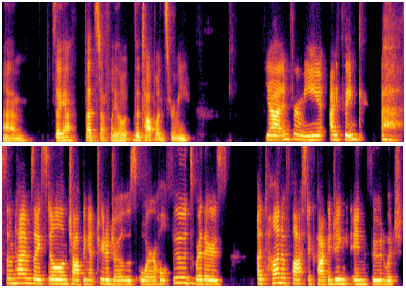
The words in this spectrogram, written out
Um, so yeah, that's definitely the, the top ones for me. Yeah, and for me, I think sometimes I still am shopping at Trader Joe's or Whole Foods where there's a ton of plastic packaging in food, which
